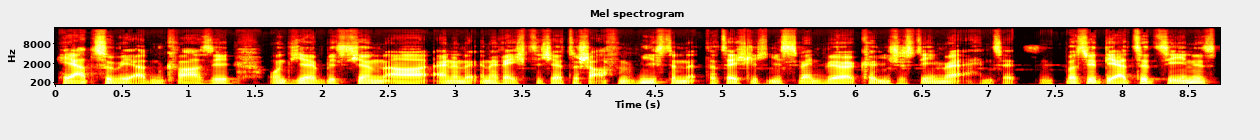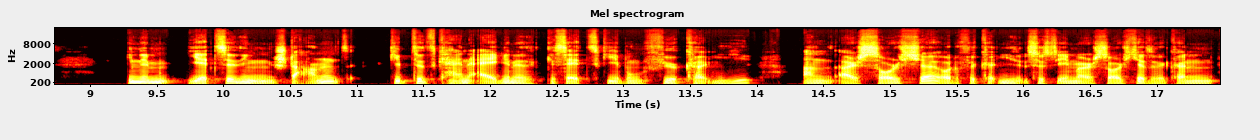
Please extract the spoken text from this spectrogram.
Herr zu werden quasi und hier ein bisschen äh, eine, eine Rechtssicherheit zu schaffen, wie es denn tatsächlich ist, wenn wir KI-Systeme einsetzen. Was wir derzeit sehen ist, in dem jetzigen Stand gibt es jetzt keine eigene Gesetzgebung für KI an, als solche oder für KI-Systeme als solche. Also wir können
